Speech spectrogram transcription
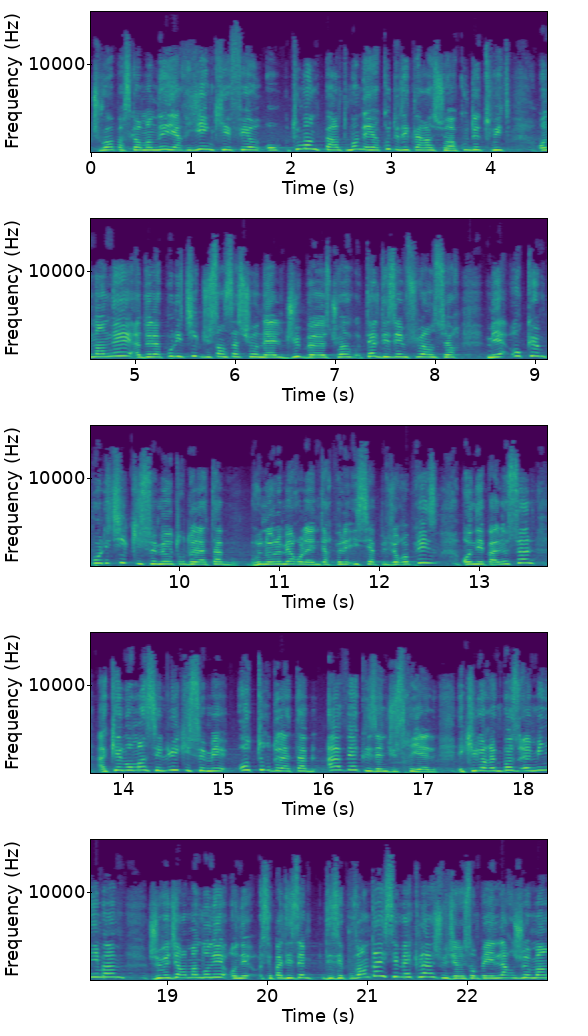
Tu vois, parce qu'à un moment donné, il n'y a rien qui est fait. On- tout le monde parle, tout le monde est à coup de déclarations, à coup de tweets. On en est à de la politique du sensationnel, du buzz, tu vois, tel des influenceurs. Mais il n'y a aucun politique qui se met autour de la table. Bruno Le Maire, on l'a interpellé ici à plusieurs reprises. On n'est pas le seul. À quel moment c'est lui qui se met autour de la table avec les industriels et qui leur impose un minimum? Je veux dire, à un moment donné, on est, c'est pas des, épouvantails ces mecs-là. Je veux dire, ils sont payés largement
